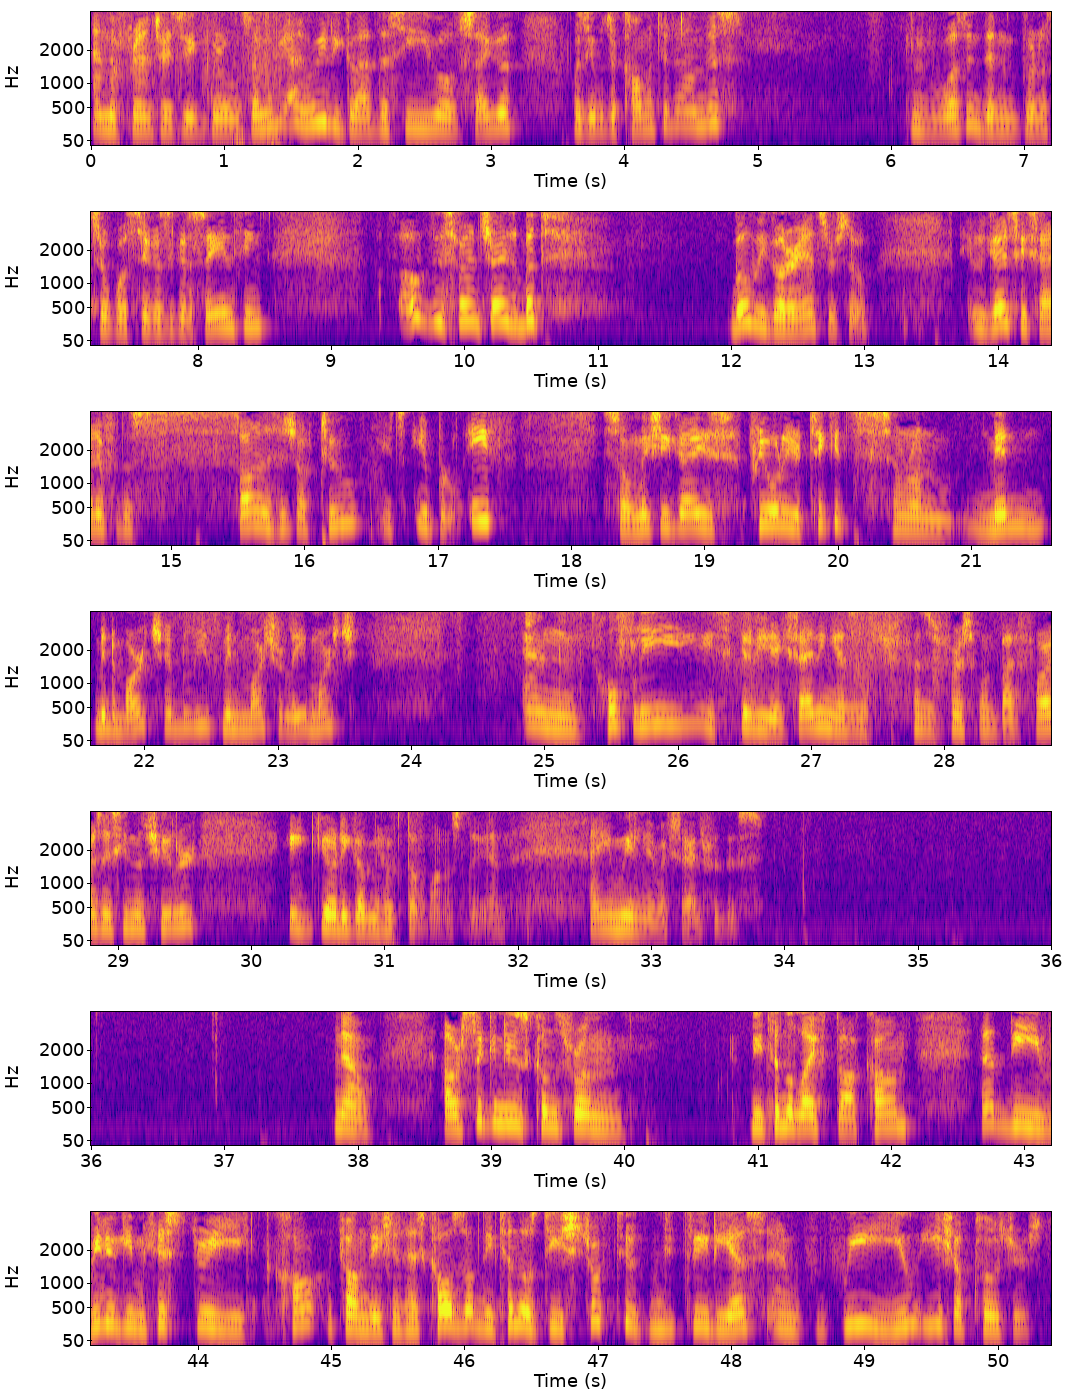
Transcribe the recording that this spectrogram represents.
and the franchise it grows. I'm I'm really glad the CEO of Sega was able to comment on this. If it wasn't, then we're not sure what Sega's gonna say anything of this franchise, but well, we got our answer. So you guys excited for the Sonic the Hedgehog 2? It's April 8th. So make sure you guys pre-order your tickets around mid mid March, I believe, mid March or late March. And hopefully it's gonna be exciting as the, as the first one. By far as I seen the trailer, it already got me hooked up honestly, and I really am excited for this. Now, our second news comes from NintendoLife.com that the Video Game History Foundation has called out Nintendo's destructive 3DS and Wii U eShop closures.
